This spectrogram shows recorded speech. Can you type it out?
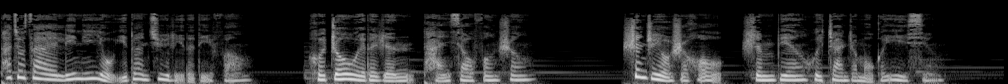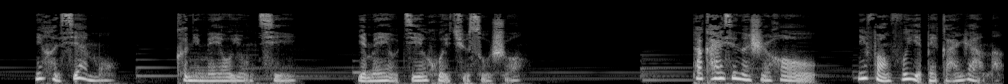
他就在离你有一段距离的地方，和周围的人谈笑风生，甚至有时候身边会站着某个异性，你很羡慕，可你没有勇气，也没有机会去诉说。他开心的时候，你仿佛也被感染了，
